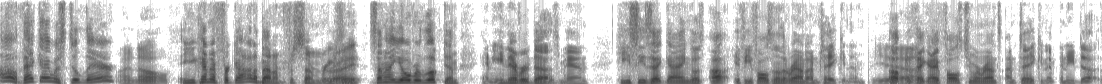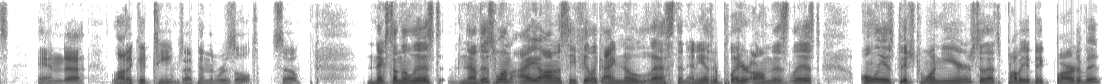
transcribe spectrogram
oh, that guy was still there, I know. and you kind of forgot about him for some reason. Right. Somehow you overlooked him, and he never does, man. He sees that guy and goes, "Oh, if he falls another round, I'm taking him. Oh, if that guy falls two more rounds, I'm taking him," and he does. And uh, a lot of good teams have been the result. So, next on the list, now this one, I honestly feel like I know less than any other player on this list. Only has pitched one year, so that's probably a big part of it.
